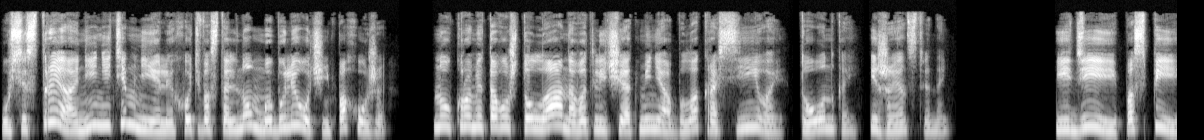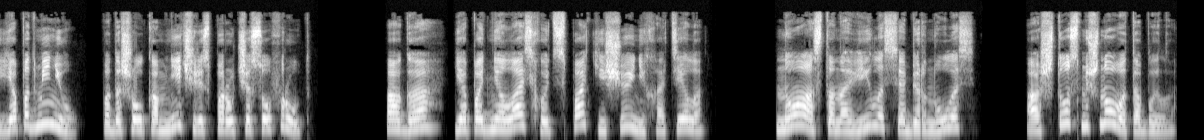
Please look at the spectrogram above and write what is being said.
У сестры они не темнели, хоть в остальном мы были очень похожи. Но кроме того, что Лана, в отличие от меня, была красивой, тонкой и женственной. «Иди, поспи, я подменю», – подошел ко мне через пару часов Рут. Ага, я поднялась, хоть спать еще и не хотела. Но остановилась, обернулась. А что смешного-то было?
